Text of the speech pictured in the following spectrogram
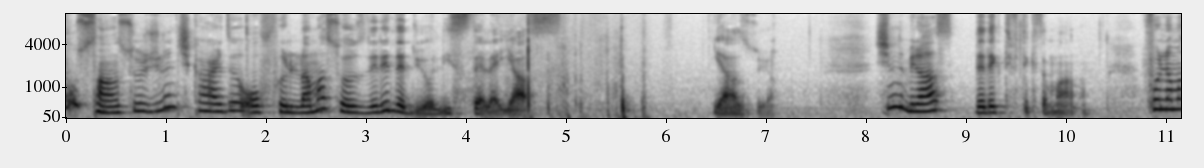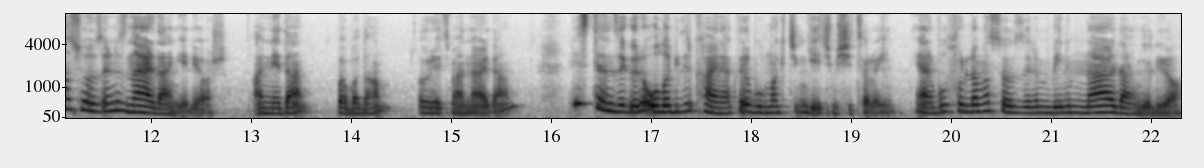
Bu sansürcünün çıkardığı o fırlama sözleri de diyor listele yaz. Yaz diyor. Şimdi biraz dedektiflik zamanı. Fırlama sözleriniz nereden geliyor? Anneden, babadan, öğretmenlerden. Listenize göre olabilir kaynakları bulmak için geçmişi tarayın. Yani bu fırlama sözlerim benim nereden geliyor?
